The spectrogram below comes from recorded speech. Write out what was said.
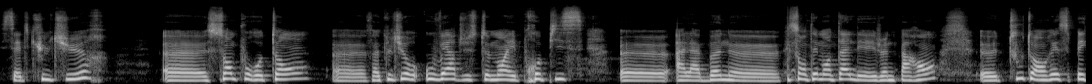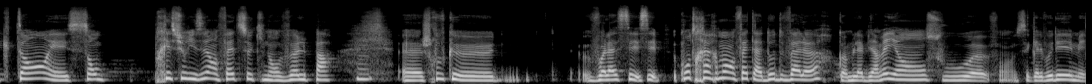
cette culture euh, sans pour autant, enfin culture ouverte justement et propice à la bonne santé mentale des jeunes parents, tout en respectant et sans pressuriser en fait ceux qui n'en veulent pas. Mmh. je trouve que voilà, c'est contrairement en fait à d'autres valeurs comme la bienveillance ou euh, enfin c'est galvaudé mais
